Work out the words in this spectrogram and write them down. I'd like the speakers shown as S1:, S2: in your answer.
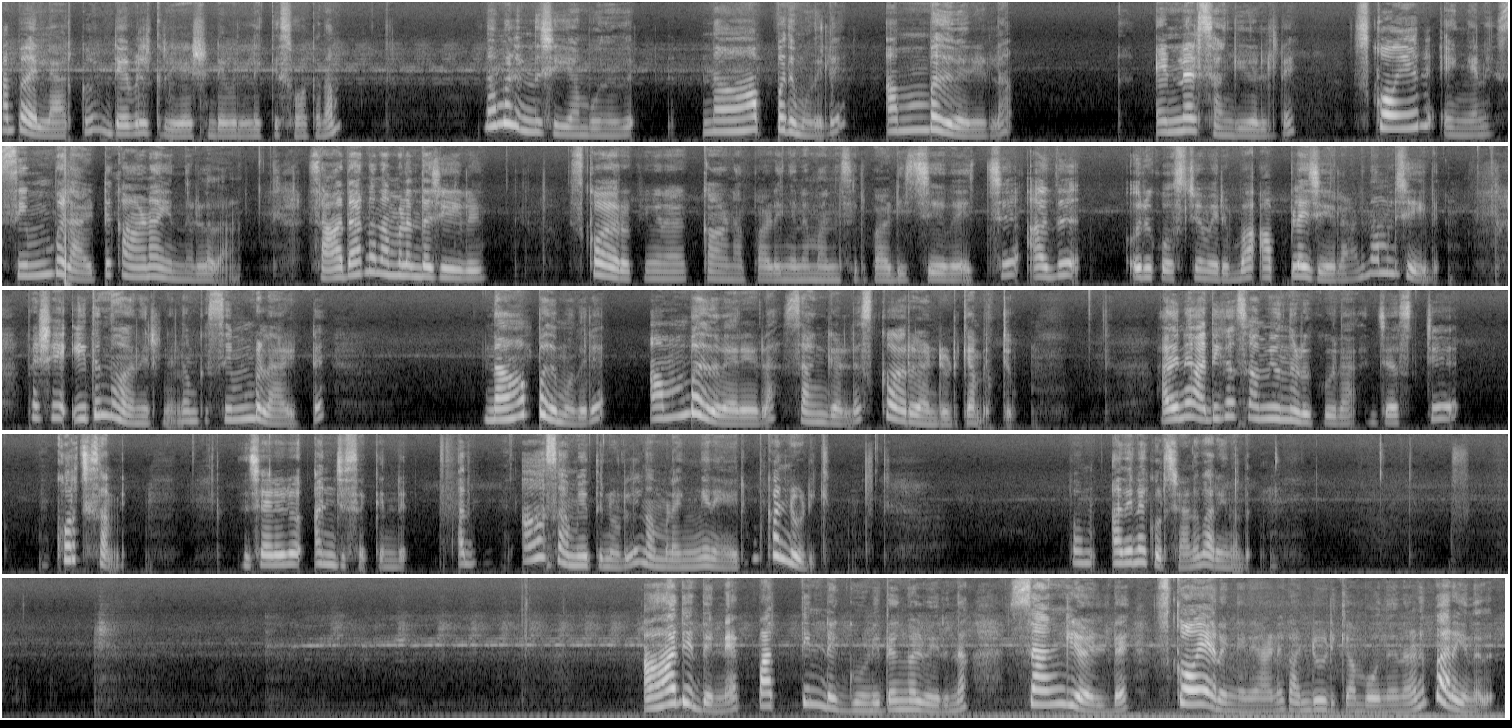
S1: അപ്പോൾ എല്ലാവർക്കും devil creation ഡെവിലേക്ക് സ്വാഗതം. നമ്മൾ ഇന്ന് ചെയ്യാൻ പോകുന്നത് നാൽപ്പത് മുതൽ അമ്പത് വരെയുള്ള എണ്ണൽ സംഖ്യകളുടെ സ്ക്വയർ എങ്ങനെ സിമ്പിളായിട്ട് കാണാം എന്നുള്ളതാണ്. സാധാരണ നമ്മൾ എന്താ ചെയ്യൽ സ്ക്വയറൊക്കെ ഇങ്ങനെ കാണാപ്പാട് ഇങ്ങനെ മനസ്സിൽ പഠിച്ച് വെച്ച് അത് ഒരു ക്വസ്റ്റ്യൻ വരുമ്പോൾ അപ്ലൈ ചെയ്യലാണ് നമ്മൾ ചെയ്യൽ പക്ഷേ ഇതെന്ന് പറഞ്ഞിട്ടുണ്ടെങ്കിൽ നമുക്ക് സിമ്പിളായിട്ട് നാൽപ്പത് മുതൽ അമ്പത് വരെയുള്ള സംഖ്യകളുടെ സ്ക്വയർ കണ്ടുപിടിക്കാൻ പറ്റും. അതിന് അധികം സമയമൊന്നും എടുക്കില്ല ജസ്റ്റ് കുറച്ച് സമയം. എന്നുവെച്ചാൽ ഒരു അഞ്ച് സെക്കൻഡ് ആ സമയത്തിനുള്ളിൽ നമ്മൾ എങ്ങനെയായാലും കണ്ടുപിടിക്കും. അപ്പം അതിനെക്കുറിച്ചാണ് പറയുന്നത്. ആദ്യം തന്നെ പത്തിന്റെ ഗുണിതങ്ങൾ വരുന്ന സംഖ്യകളുടെ സ്ക്വയർ എങ്ങനെയാണ് കണ്ടുപിടിക്കാൻ പോകുന്നതെന്നാണ് പറയുന്നത്.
